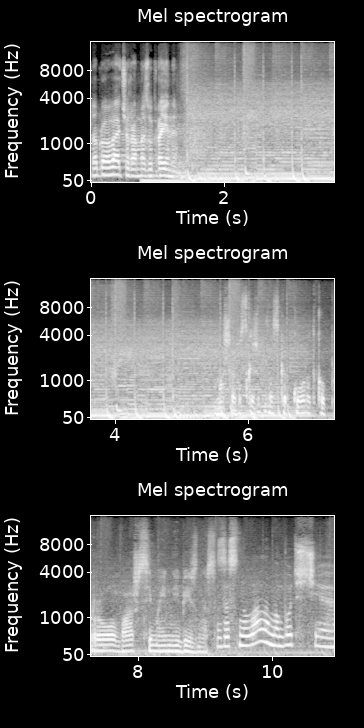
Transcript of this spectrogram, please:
Доброго вечора, ми з України. Маша, розкажи, будь ласка, коротко про ваш сімейний бізнес. Заснувала, мабуть, ще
